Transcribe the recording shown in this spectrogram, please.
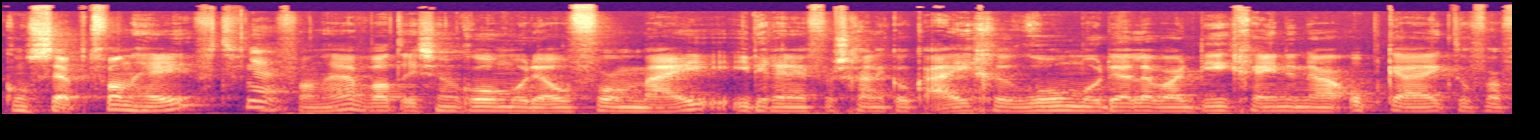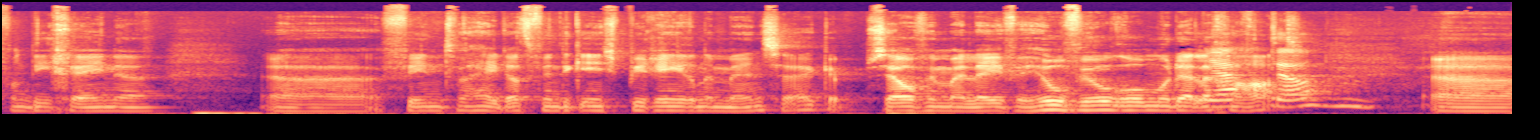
concept van heeft. Van hè, wat is een rolmodel voor mij? Iedereen heeft waarschijnlijk ook eigen rolmodellen waar diegene naar opkijkt of waarvan diegene uh, vindt hey, dat vind ik inspirerende mensen. Ik heb zelf in mijn leven heel veel rolmodellen ja, gehad. Vertel. Uh,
